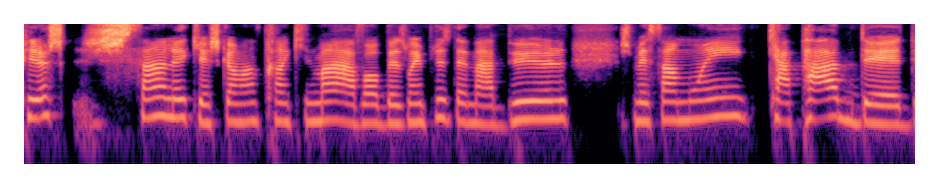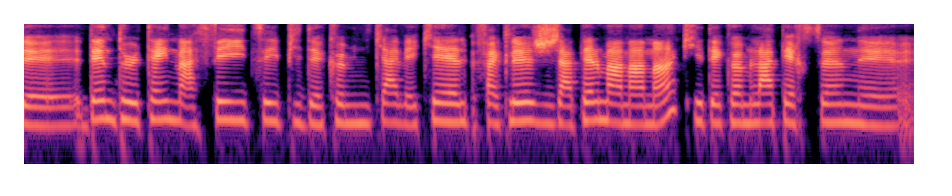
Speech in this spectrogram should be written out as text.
Puis là, je, sens là, que je commence tranquillement à avoir besoin plus de ma bulle. Je me sens moins capable de d'entertain ma fille, tu sais, puis de communiquer avec elle. Fait que là, j'appelle ma maman, qui était comme la personne euh,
